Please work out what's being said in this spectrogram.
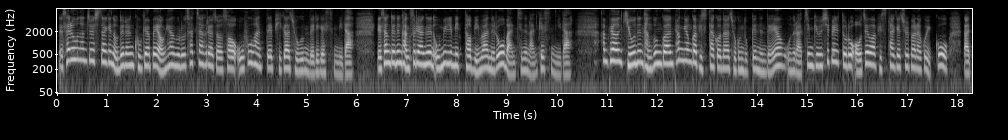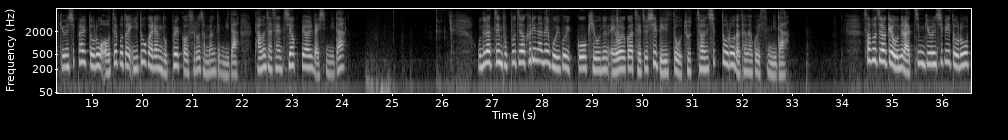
네, 새로운 한 주의 시작인 오늘은 고기압의 영향으로 차차 흐려져서 오후 한때 비가 조금 내리겠습니다. 예상되는 강수량은 5mm 미만으로 많지는 않겠습니다. 한편 기온은 당분간 평년과 비슷하거나 조금 높겠는데요. 오늘 아침 기온 11도로 어제와 비슷하게 출발하고 있고 낮 기온 18도로 어제보다 2도가량 높을 것으로 전망됩니다. 다음은 자세한 지역별 날씨입니다. 오늘 아침 북부 지역 흐린 하늘 보이고 있고 기온은 애월과 제주 11도, 조천 10도로 나타나고 있습니다. 서부 지역의 오늘 아침 기온 12도로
